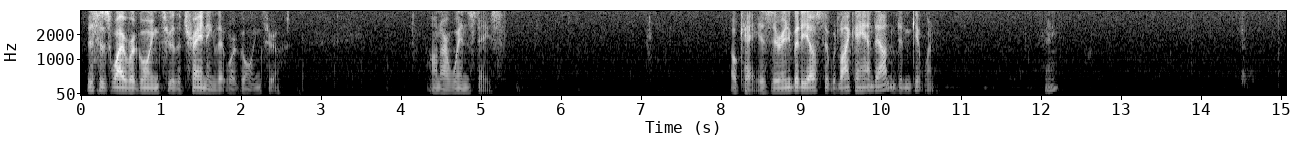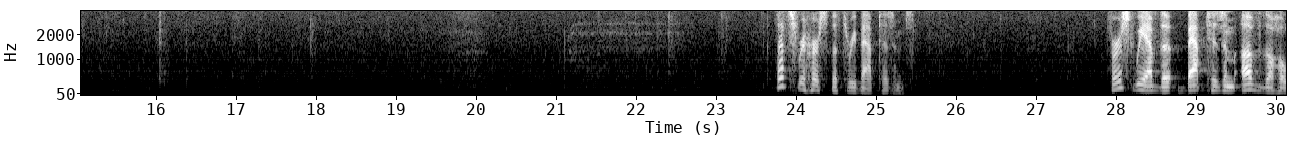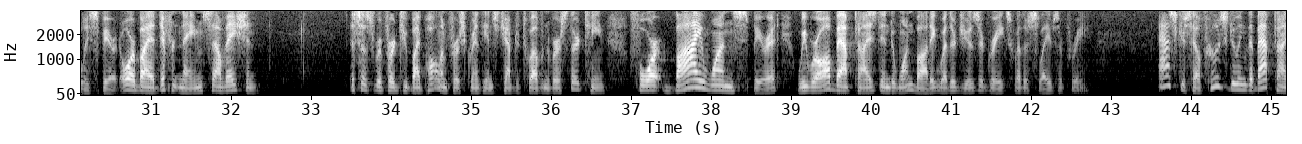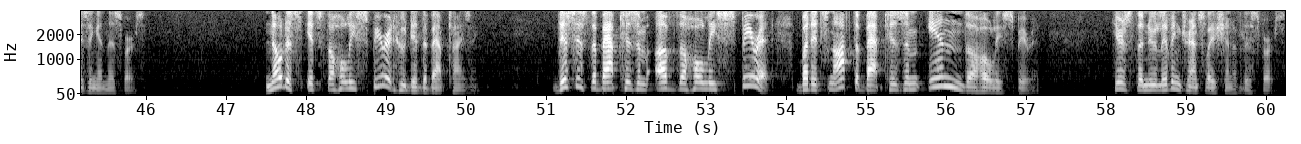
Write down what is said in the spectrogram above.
This is why we're going through the training that we're going through on our Wednesdays. Okay, is there anybody else that would like a handout and didn't get one? Okay. Let's rehearse the three baptisms. First, we have the baptism of the Holy Spirit, or by a different name, salvation. This is referred to by Paul in 1 Corinthians chapter 12 and verse 13. For by one Spirit we were all baptized into one body, whether Jews or Greeks, whether slaves or free. Ask yourself, who's doing the baptizing in this verse? Notice it's the Holy Spirit who did the baptizing. This is the baptism of the Holy Spirit, but it's not the baptism in the Holy Spirit. Here's the New Living Translation of this verse.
